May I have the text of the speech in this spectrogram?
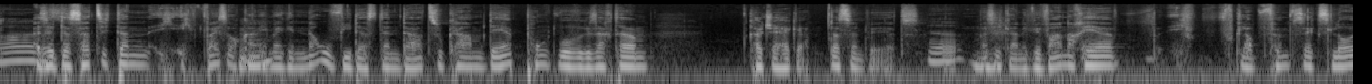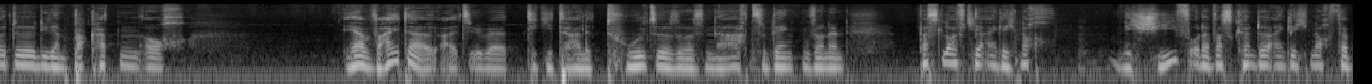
ja also das hat sich dann, ich, ich weiß auch gar nicht mhm. mehr genau, wie das denn dazu kam. Der Punkt, wo wir gesagt haben, Culture Hacker, das sind wir jetzt. Ja. Weiß ich gar nicht. Wir waren nachher, ich glaube, fünf, sechs Leute, die dann Bock hatten, auch eher weiter als über digitale Tools oder sowas nachzudenken, sondern was läuft hier eigentlich noch nicht schief oder was könnte eigentlich noch ver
